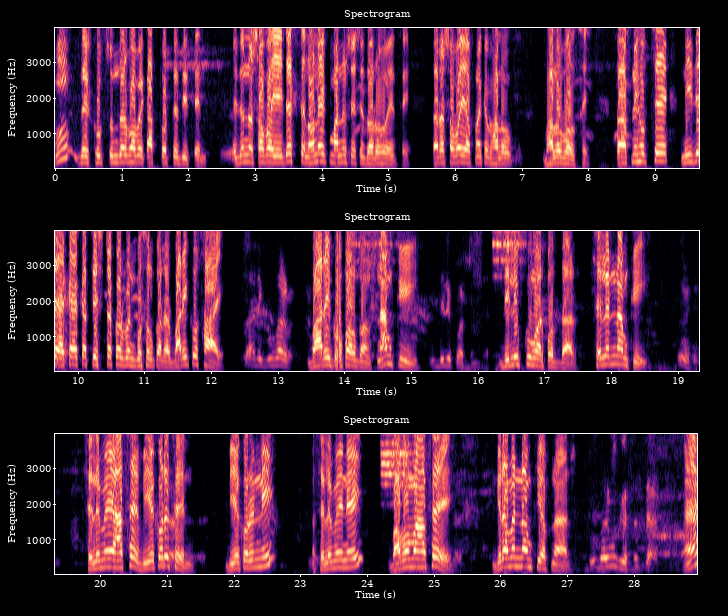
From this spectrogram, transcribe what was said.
হুম? যে খুব সুন্দরভাবে কাজ করতে দিছেন এই জন্য সবাই, এই দেখছেন, অনেক মানুষ এসে জড়ো হয়েছে। তারা সবাই আপনাকে ভালো ভালো বলছে। তো আপনি হচ্ছে নিজে একা একা চেষ্টা করবেন গোসল করার। বাড়ি কোথায়? আরে গুগল বাড়ি গোপালগঞ্জ। নাম কি? দিলীপ কুমার দিলীপ কুমার পোদ্দার। ছেলের নাম কি? ছেলে মেয়ে আছে? বিয়ে করেছেন? বিয়ে করেননি? ছেলে মেয়ে নেই? বাবা মা আছে? গ্রামের নাম কি আপনার? হ্যাঁ?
